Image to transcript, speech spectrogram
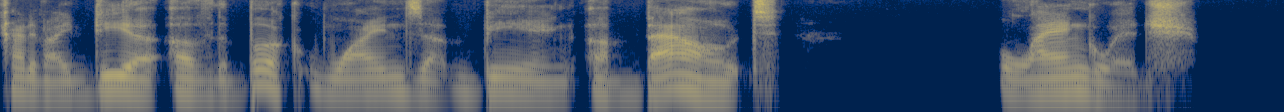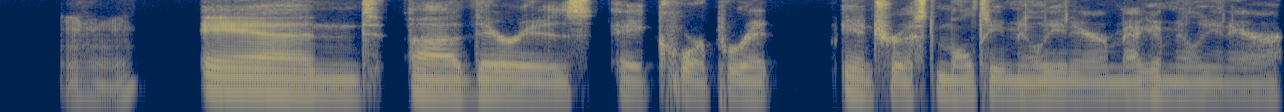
kind of idea of the book winds up being about language. Hmm and uh, there is a corporate interest, multimillionaire, mega millionaire,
